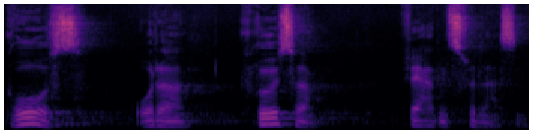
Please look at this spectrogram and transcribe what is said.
groß oder größer werden zu lassen.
